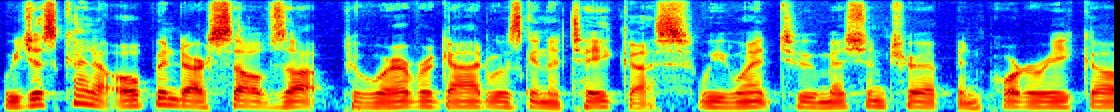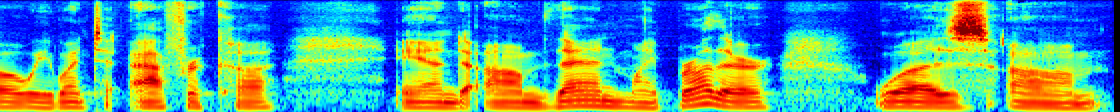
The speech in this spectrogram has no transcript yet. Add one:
we just kind of opened ourselves up to wherever God was going to take us. We went to a mission trip in Puerto Rico, we went to Africa, and um, then my brother was um,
